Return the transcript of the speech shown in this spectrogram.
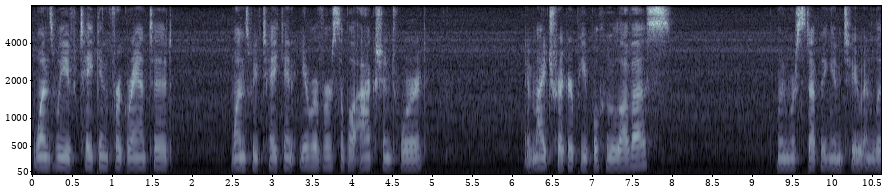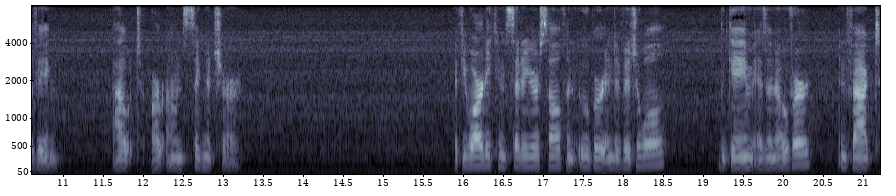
ones we've taken for granted, ones we've taken irreversible action toward. It might trigger people who love us when we're stepping into and living out our own signature. If you already consider yourself an uber individual, the game isn't over. In fact,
